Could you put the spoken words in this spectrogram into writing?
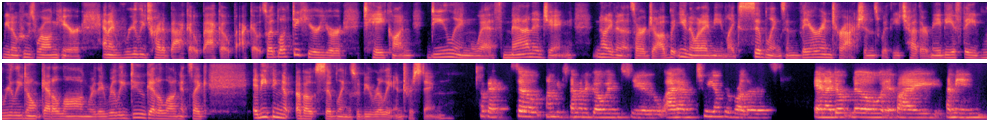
you know who's wrong here and i really try to back out back out back out. So i'd love to hear your take on dealing with managing not even that's our job but you know what i mean like siblings and their interactions with each other. Maybe if they really don't get along or they really do get along it's like anything about siblings would be really interesting. Okay so i'm, I'm going to go into i have two younger brothers and I don't know if I, I mean,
